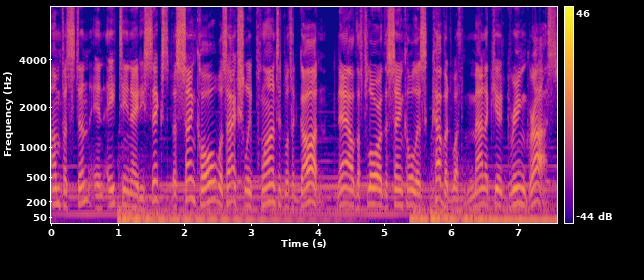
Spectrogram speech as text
Umpherston in 1886, the sinkhole was actually planted with a garden. Now, the floor of the sinkhole is covered with manicured green grass,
